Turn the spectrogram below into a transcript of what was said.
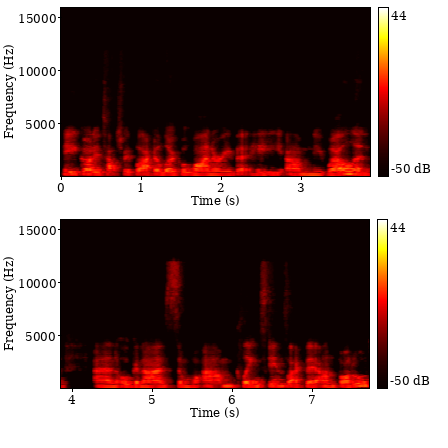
he got in touch with like a local winery that he um, knew well and and organised some um, clean skins like they're unbottled.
